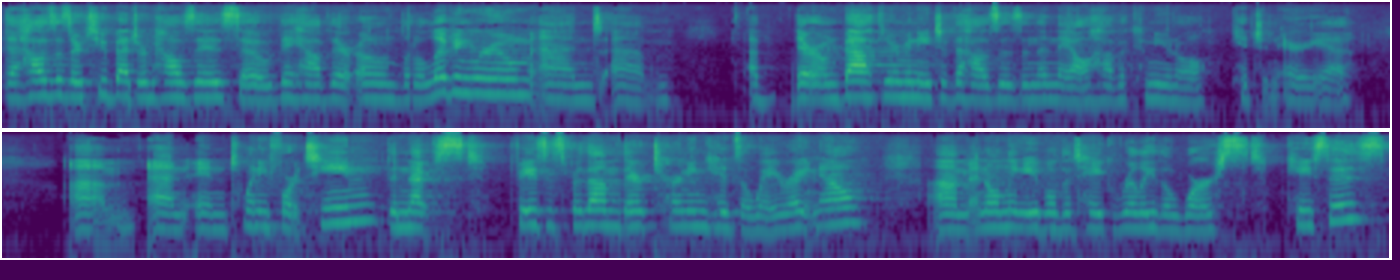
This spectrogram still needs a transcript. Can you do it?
the houses are two bedroom houses, so they have their own little living room and um, a, their own bathroom in each of the houses, and then they all have a communal kitchen area. Um, and in 2014, the next phases for them, they're turning kids away right now um, and only able to take really the worst cases.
